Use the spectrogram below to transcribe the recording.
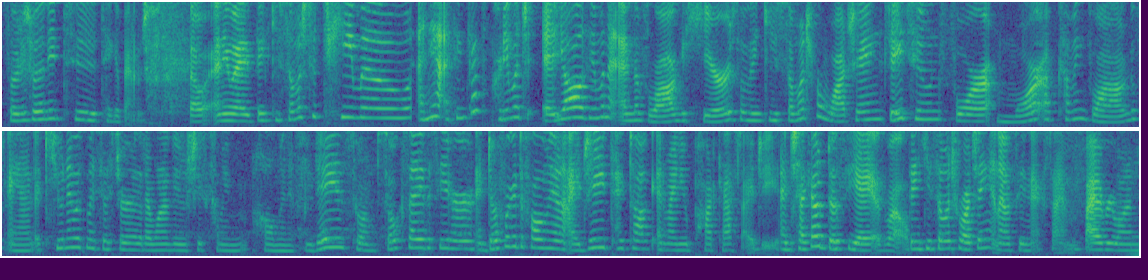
So I just really need to take advantage of that. So anyway, thank you so much to Temu. And yeah, I think that's pretty much it, y'all. I think I'm going to end the vlog here. So thank you so much for watching. Stay tuned for more upcoming vlogs and a Q&A with my sister that I want to do. She's coming home in a few days, so I'm so excited to see her. And don't forget to follow me on IG, TikTok, and my new podcast IG. And check out Dossier as well. Thank you so much for watching, and I'll see you next time. Bye, everyone.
